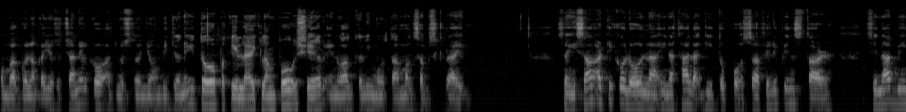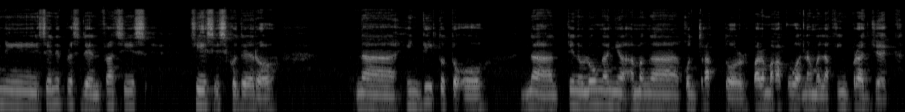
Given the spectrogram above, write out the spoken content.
Kung bago lang kayo sa channel ko at gusto niyo ang video na ito, paki-like lang po, share, and huwag kalimutang mag-subscribe. Sa isang artikulo na inathala dito po sa Philippine Star, sinabi ni Senate President Francis Chis Escudero na hindi totoo na tinulungan niya ang mga kontraktor para makakuha ng malaking project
